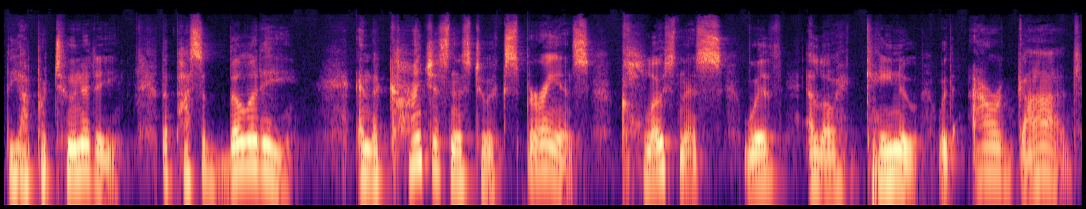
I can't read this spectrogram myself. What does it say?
the opportunity, the possibility, and the consciousness to experience closeness with Elohekenu, with our God,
